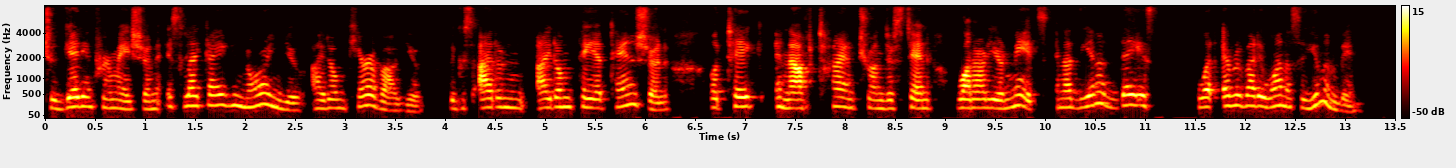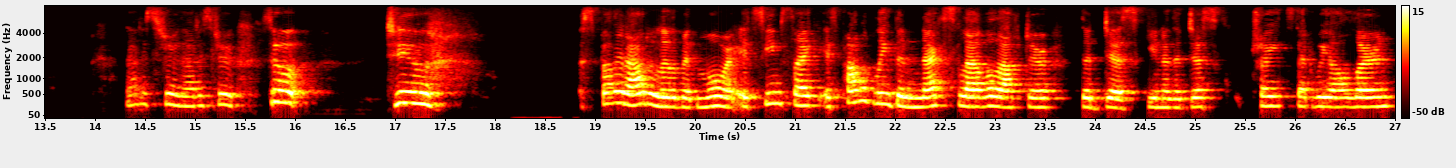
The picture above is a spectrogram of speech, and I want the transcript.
to get information, it's like I ignoring you. I don't care about you because i don't i don't pay attention or take enough time to understand what are your needs. And at the end of the day is what everybody wants as a human being. That is true that is true. So to spell it out a little bit more it seems like it's probably the next level after the disc you know the disc traits that we all learn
